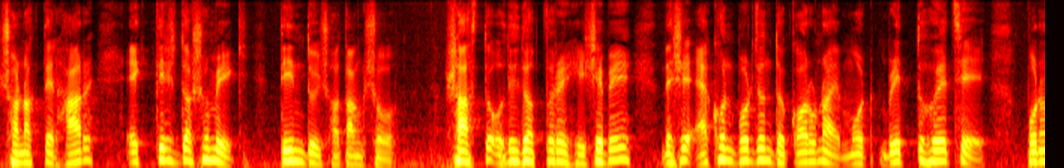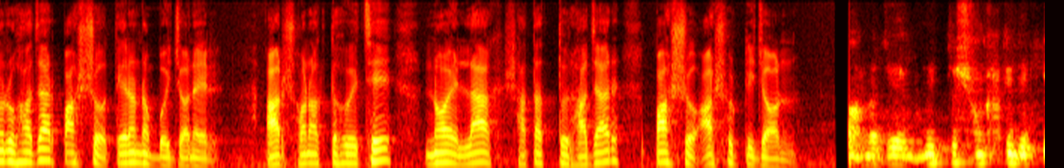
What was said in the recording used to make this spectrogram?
শনাক্তের হার একত্রিশ দশমিক তিন দুই শতাংশ। স্বাস্থ্য অধিদপ্তরের হিসেবে দেশে এখন পর্যন্ত করোনায় মোট মৃত্যু হয়েছে পনেরো হাজার পাঁচশো তিরানব্বই জনের। আর শনাক্ত হয়েছে নয় লাখ সাতাত্তর হাজার পাঁচশো আটষট্টি জন। আমরা যে মৃত্যুর সংখ্যাটি দেখি,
